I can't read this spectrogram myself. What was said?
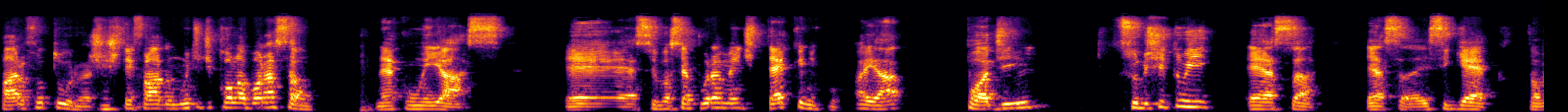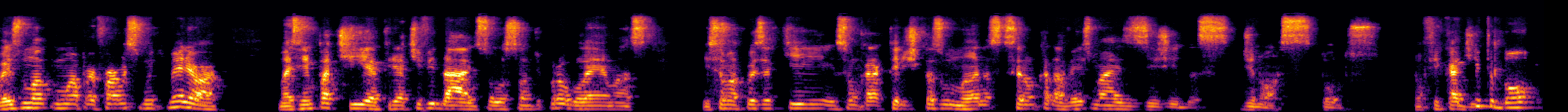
para o futuro. A gente tem falado muito de colaboração né, com IAs. É, se você é puramente técnico, a IA pode substituir essa, essa, esse gap, talvez uma, uma performance muito melhor. Mas empatia, criatividade, solução de problemas, isso é uma coisa que são características humanas que serão cada vez mais exigidas de nós todos. Então fica a dica. Muito bom,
